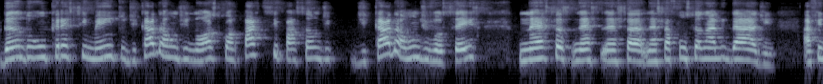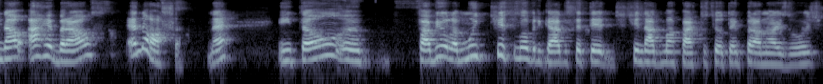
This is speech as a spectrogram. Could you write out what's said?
dando um crescimento de cada um de nós, com a participação de, de cada um de vocês nessas, nessa, nessa funcionalidade. Afinal, a Rebraus é nossa, né? Então, Fabiola, muitíssimo obrigada por você ter destinado uma parte do seu tempo para nós hoje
